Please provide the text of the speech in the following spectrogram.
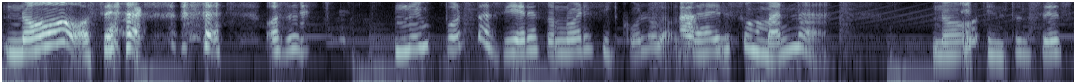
no, o sea, o sea, no importa si eres o no eres psicóloga, o sea, eres humana, ¿no? Entonces,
